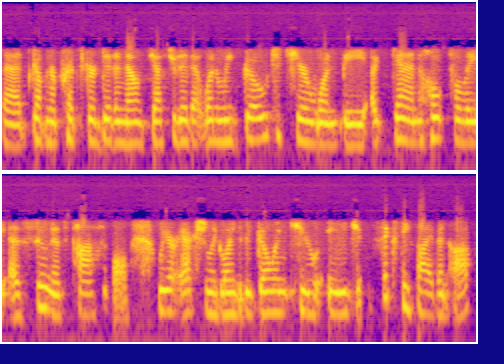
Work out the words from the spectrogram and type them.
that Governor Pritzker did announce yesterday that when we go to Tier 1B, again, hopefully as soon as possible, we are actually going to be going to age 65 and up.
